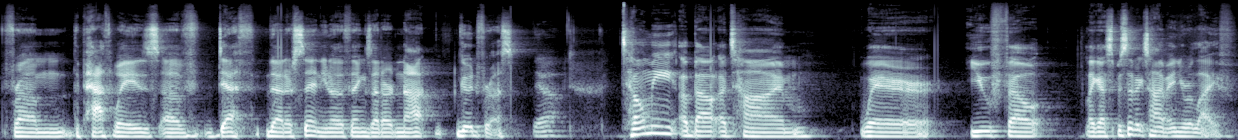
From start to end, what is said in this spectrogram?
from the pathways of death that are sin, you know, the things that are not good for us. Yeah. Tell me about a time where you felt like a specific time in your life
